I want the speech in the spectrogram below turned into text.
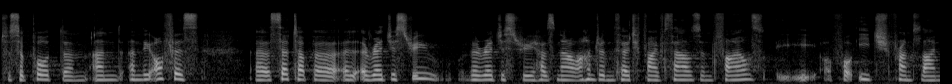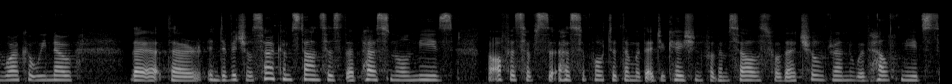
to support them. And, and the office uh, set up a, a, a, registry. The registry has now 135,000 files for each frontline worker. We know their, their, individual circumstances, their personal needs. The office have, has supported them with education for themselves, for their children, with health needs,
